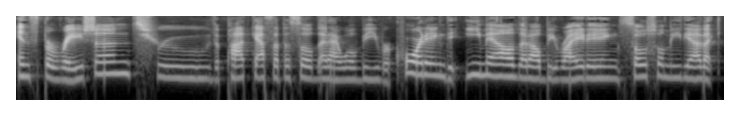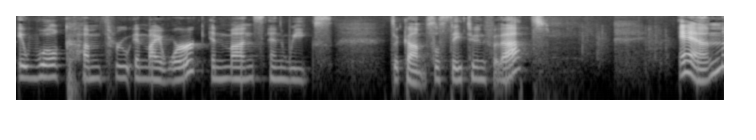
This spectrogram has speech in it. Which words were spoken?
inspiration through the podcast episode that I will be recording, the email that I'll be writing, social media, like it will come through in my work in months and weeks to come. So stay tuned for that. And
